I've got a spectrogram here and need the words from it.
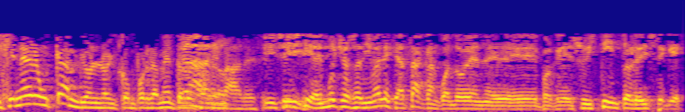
y generar un cambio en el comportamiento de los Claro. animales. Y sí, sí, hay muchos animales que atacan cuando ven, eh, porque su instinto le dice que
